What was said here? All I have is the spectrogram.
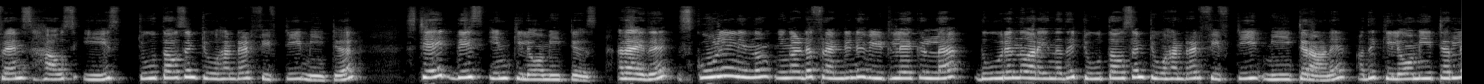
friend's house is two thousand two hundred fifty metre state this in kilometres അതായത് സ്കൂളിൽ നിന്നും നിങ്ങളുടെ ഫ്രണ്ടിന്റെ വീട്ടിലേക്കുള്ള ദൂരം എന്ന് പറയുന്നത് two thousand two hundred fifty metre ആണ്. അത് കിലോമീറ്ററിൽ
